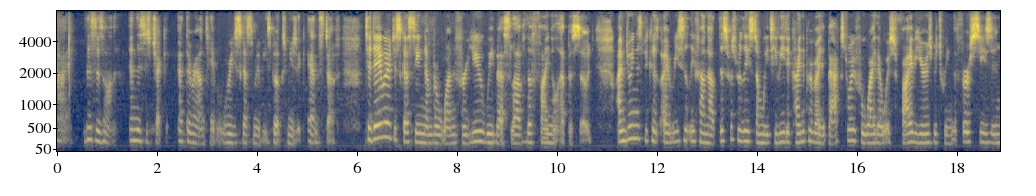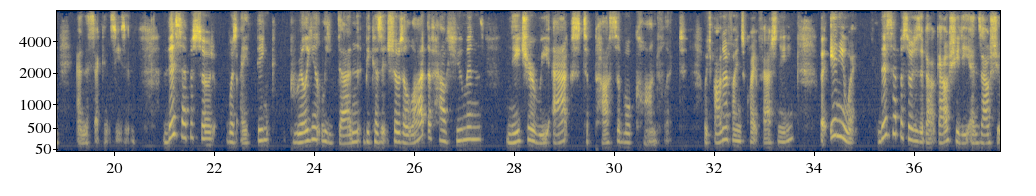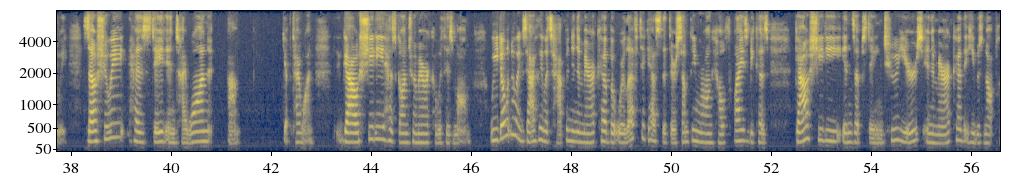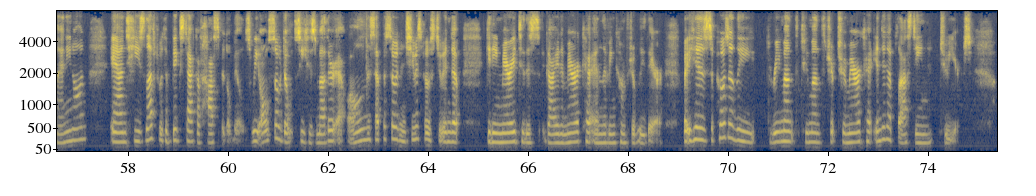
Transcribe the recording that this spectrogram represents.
Hi, this is Anna, and this is Check It at the Round Table, where we discuss movies, books, music, and stuff. Today we're discussing number one for you, We Best Love, the final episode. I'm doing this because I recently found out this was released on WeTV to kind of provide a backstory for why there was five years between the first season and the second season. This episode was, I think, brilliantly done because it shows a lot of how humans nature reacts to possible conflict, which Anna finds quite fascinating. But anyway, this episode is about Gao Shidi and Zhao Shui. Zhao Shui has stayed in Taiwan. Um, yep, Taiwan. Gao Shidi has gone to America with his mom. We don't know exactly what's happened in America, but we're left to guess that there's something wrong health wise because Gao Shidi ends up staying two years in America that he was not planning on, and he's left with a big stack of hospital bills. We also don't see his mother at all in this episode, and she was supposed to end up getting married to this guy in America and living comfortably there. But his supposedly three month, two month trip to America ended up lasting two years.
